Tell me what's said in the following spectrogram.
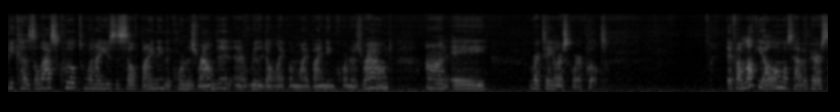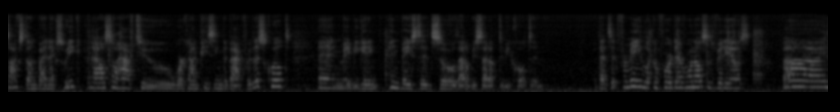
because the last quilt when I used the self-binding the corners rounded and I really don't like when my binding corners round on a rectangular square quilt. If I'm lucky I'll almost have a pair of socks done by next week and I also have to work on piecing the back for this quilt and maybe getting pin basted so that'll be set up to be quilted. That's it for me. Looking forward to everyone else's videos. Bye!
